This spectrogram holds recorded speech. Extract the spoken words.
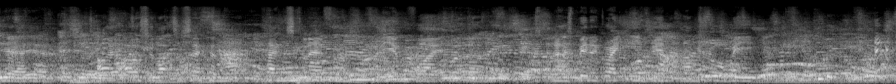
Yeah, yeah. I, I also like to second that. Thanks, Clare, for, for the invite. You know, it's been a great evening, and I'm sure we'll be even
